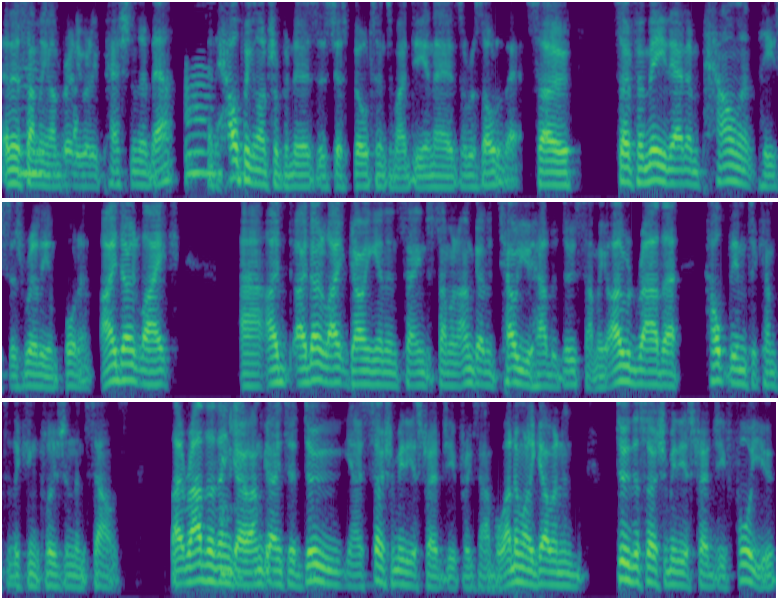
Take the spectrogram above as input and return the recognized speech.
And It is mm. something I'm really, really passionate about. Mm. And helping entrepreneurs is just built into my DNA as a result of that. So, so for me, that empowerment piece is really important. I don't like, uh, I, I don't like going in and saying to someone, I'm going to tell you how to do something. I would rather help them to come to the conclusion themselves. Like rather than go, I'm going to do, you know, social media strategy, for example. I don't want to go in and do the social media strategy for you.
